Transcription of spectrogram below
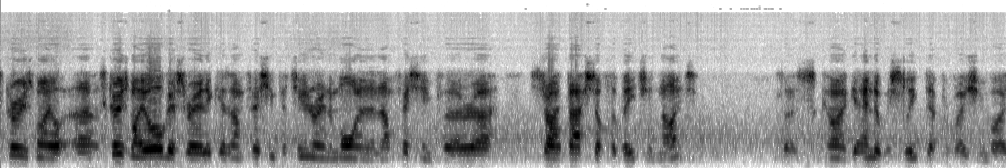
screws my uh, screws my August really because I'm fishing for tuna in the morning and I'm fishing for uh, striped bass off the beach at night. So it's kind of end up with sleep deprivation by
